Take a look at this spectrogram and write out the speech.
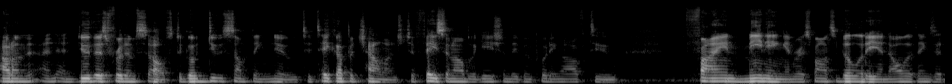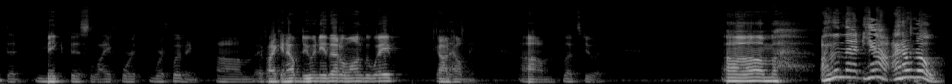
out on the, and, and do this for themselves, to go do something new, to take up a challenge, to face an obligation they've been putting off, to find meaning and responsibility and all the things that, that make this life worth worth living. Um, if I can help do any of that along the way, God help me. Um, let's do it. Um, other than that, yeah, I don't know.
